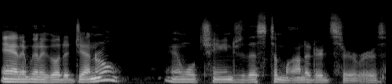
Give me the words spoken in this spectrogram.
and I'm going to go to general and we'll change this to monitored servers.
